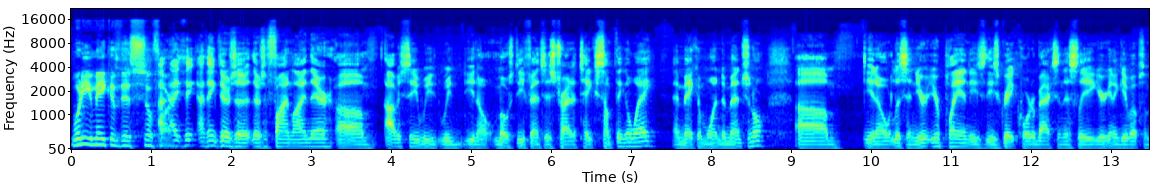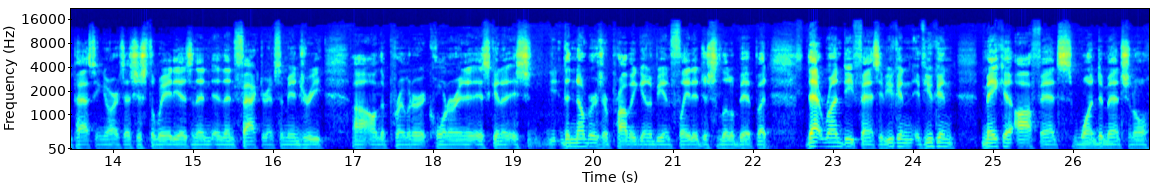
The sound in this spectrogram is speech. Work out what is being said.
what do you make of this so far? I think I think there's a there's a fine line there. Um, obviously, we we you know most defenses try to take something away and make them one dimensional. Um, you know, listen, you're, you're playing these these great quarterbacks in this league. You're going to give up some passing yards. That's just the way it is. And then and then factor in some injury uh, on the perimeter at corner, and it's going to it's the numbers are probably going to be inflated just a little bit. But that run defense, if you can if you can make an offense one dimensional,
